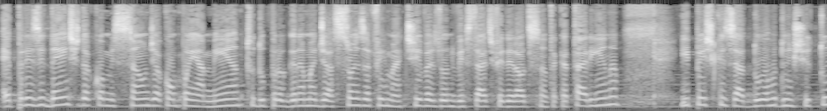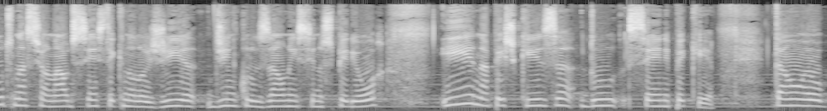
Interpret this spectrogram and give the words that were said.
É presidente da Comissão de Acompanhamento do Programa de Ações Afirmativas da Universidade Federal de Santa Catarina e pesquisador do Instituto Nacional de Ciência e Tecnologia de Inclusão no Ensino Superior e na pesquisa do CNPq. Então, eu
